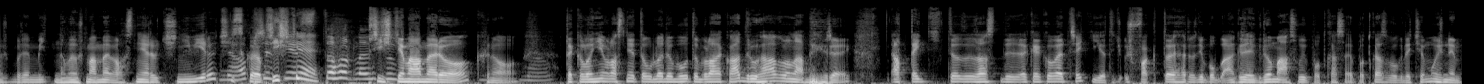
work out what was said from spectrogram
už budem mít, no my už máme vlastně roční výročí no, skoro. Příště, příště máme rok, no. no. Tak loni vlastně touhle dobou to byla taková druhá vlna, bych řekl. A teď to zase jako ve třetí. A teď už fakt to je hrozně a kde, kdo má svůj podcast a je podcast o kde čem možným.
